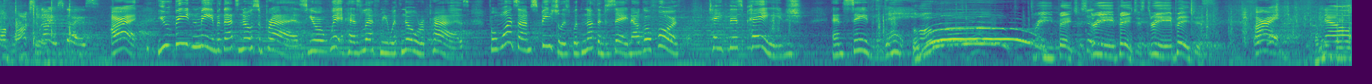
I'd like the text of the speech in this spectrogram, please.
Of Loxley. Nice, nice. All right, you've beaten me, but that's no surprise. Your wit has left me with no reprise. For once I'm speechless with nothing to say. Now go forth, take this page, and save the day. Ooh. Three pages, three pages, three pages. All right, now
